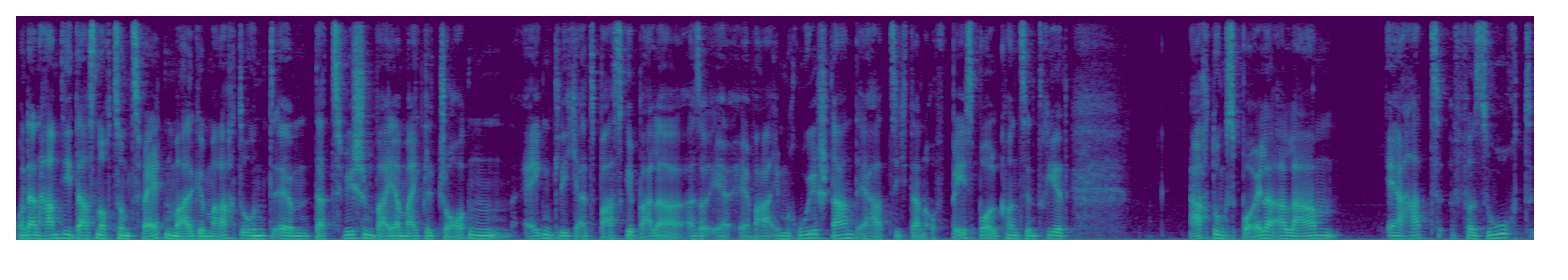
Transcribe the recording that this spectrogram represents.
Und dann haben die das noch zum zweiten Mal gemacht und ähm, dazwischen war ja Michael Jordan eigentlich als Basketballer, also er, er war im Ruhestand, er hat sich dann auf Baseball konzentriert. Achtung, Spoiler-Alarm, er hat versucht,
